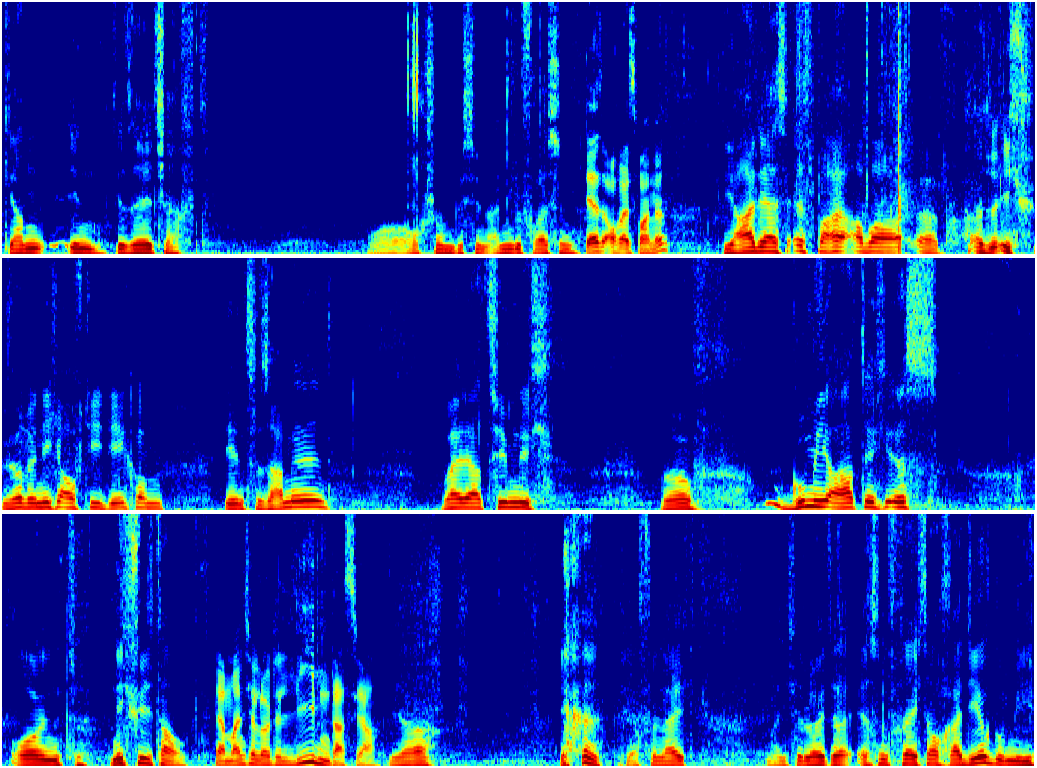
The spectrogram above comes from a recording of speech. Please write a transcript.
Gern in Gesellschaft. War auch schon ein bisschen angefressen. der ist auch essbar, ne? Ja, der ist essbar, aber äh, also ich würde nicht auf die Idee kommen, den zu sammeln, weil er ziemlich ja, gummiartig ist und nicht viel taugt. Ja, manche Leute lieben das ja. Ja, ja, ja vielleicht. Manche Leute essen vielleicht auch Radiergummi.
